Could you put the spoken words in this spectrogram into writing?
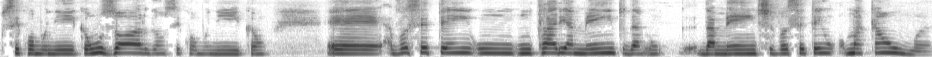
se comunicam, os órgãos se comunicam, é, você tem um, um clareamento da, da mente, você tem uma calma.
